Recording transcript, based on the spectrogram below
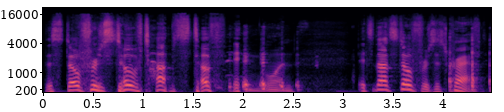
The Stouffer's stovetop stuffing one. It's not Stouffer's. It's Kraft.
